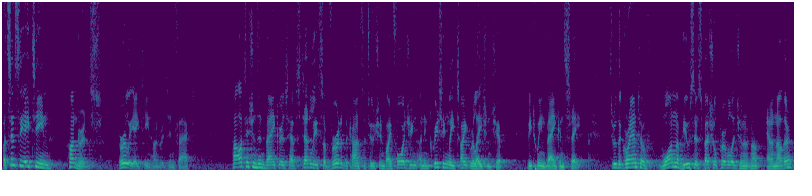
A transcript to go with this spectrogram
But since the 1800s, early 1800s in fact, politicians and bankers have steadily subverted the Constitution by forging an increasingly tight relationship between bank and state. Through the grant of one abusive special privilege and another,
